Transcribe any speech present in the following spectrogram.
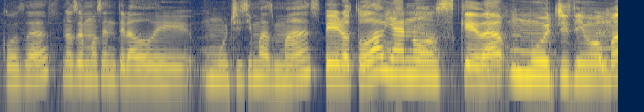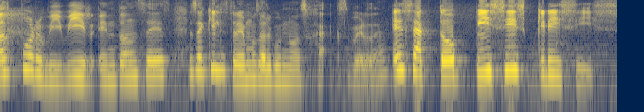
cosas, nos hemos enterado de muchísimas más, pero todavía nos queda muchísimo más por vivir. Entonces, pues aquí les traemos algunos hacks, ¿verdad? Exacto, Pisces Crisis.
